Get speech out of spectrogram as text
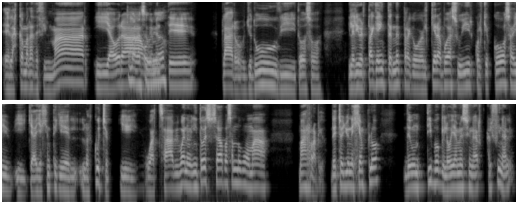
eh, las cámaras de filmar y ahora obviamente, claro, YouTube y todo eso. Y la libertad que hay Internet para que cualquiera pueda subir cualquier cosa y, y que haya gente que lo escuche. Y WhatsApp y bueno, y todo eso se va pasando como más, más rápido. De hecho, hay un ejemplo de un tipo que lo voy a mencionar al final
